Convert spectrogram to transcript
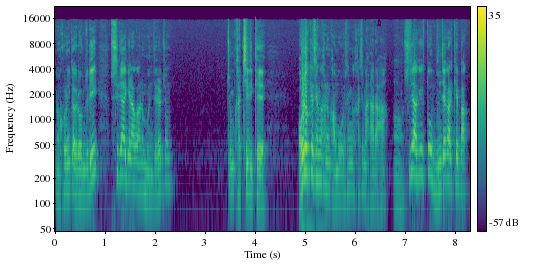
어, 그러니까 여러분들이 수리학이라고 하는 문제를 좀, 좀 같이 이렇게 어렵게 생각하는 과목으로 생각하지 말아라. 어, 수리학이 또 문제가 이렇게 막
